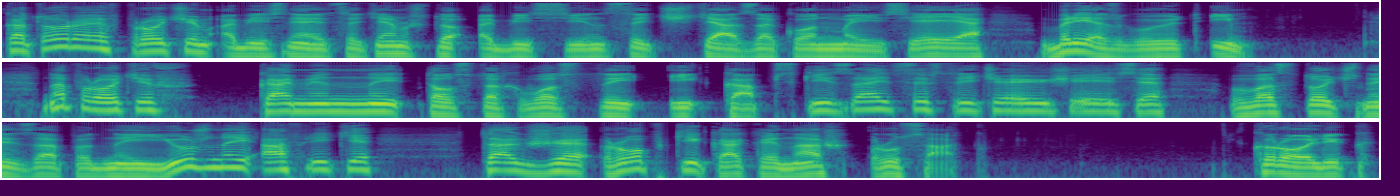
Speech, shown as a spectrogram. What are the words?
которая, впрочем, объясняется тем, что абиссинцы, чтя закон Моисея, брезгуют им. Напротив, каменный, толстохвостый и капский зайцы, встречающиеся в Восточной, Западной и Южной Африке, также робки, как и наш русак. Кролик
